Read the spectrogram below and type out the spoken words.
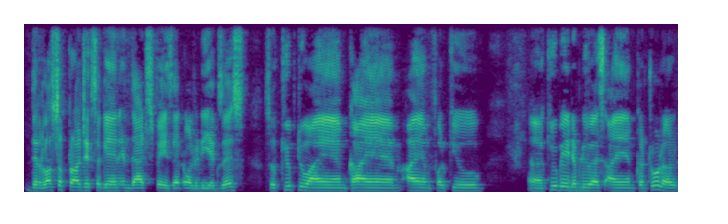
There are lots of projects, again, in that space that already exist. So Kube2 IAM, KIAM, IAM for Kube, uh, Kube AWS IAM controller.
